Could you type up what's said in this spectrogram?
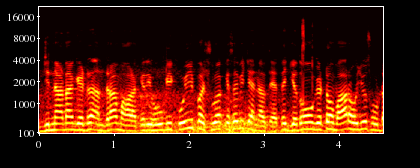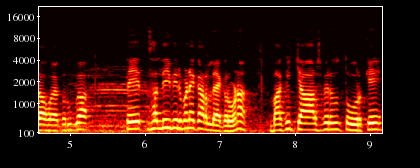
ਜਿੰਨਾ ਡਾਂ ਗੇਟ ਅੰਦਰਾਂ ਅੰਦਰਾ ਮਾਲਕ ਦੀ ਹੋਊਗੀ, ਕੋਈ ਪਸ਼ੂ ਆ ਕਿਸੇ ਵੀ ਚੈਨਲ ਤੇ ਹੈ ਤੇ ਜਦੋਂ ਗੇਟੋਂ ਬਾਹਰ ਹੋ ਜਾਓ ਸੋਡਾ ਹੋਇਆ ਕਰੂਗਾ। ਤੇ ਤਸੱਲੀ ਵੀਰ ਬਣੇ ਕਰ ਲਿਆ ਕਰੋ ਨਾ ਬਾਕੀ ਚਾਰ ਸਵੇਰੇ ਤੋਂ ਤੋੜ ਕੇ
